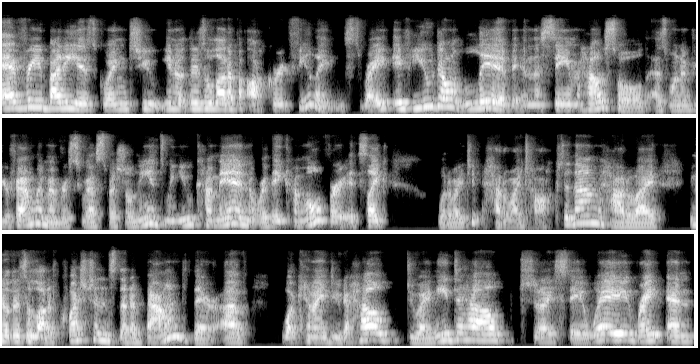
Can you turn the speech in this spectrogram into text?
everybody is going to, you know, there's a lot of awkward feelings, right? If you don't live in the same household as one of your family members who has special needs, when you come in or they come over, it's like, what do I do? How do I talk to them? How do I, you know, there's a lot of questions that abound there of what can I do to help? Do I need to help? Should I stay away? Right. And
